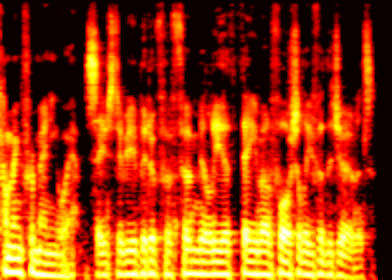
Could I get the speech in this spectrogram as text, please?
coming from anywhere. Seems to be a bit of a familiar theme, unfortunately, for the Germans.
